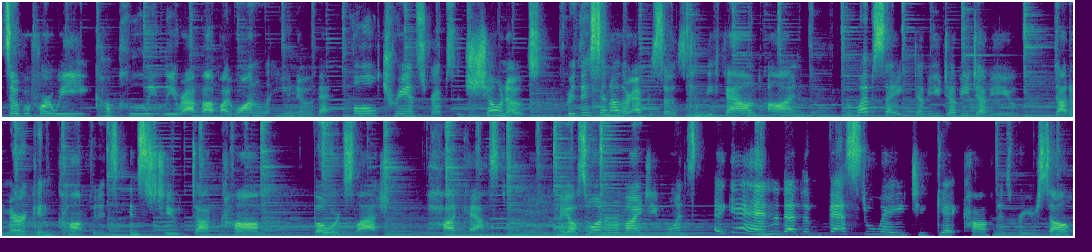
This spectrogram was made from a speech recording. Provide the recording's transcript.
So, before we completely wrap up, I want to let you know that full transcripts and show notes for this and other episodes can be found on the website www.americanconfidenceinstitute.com forward slash podcast. I also want to remind you once again that the best way to get confidence for yourself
